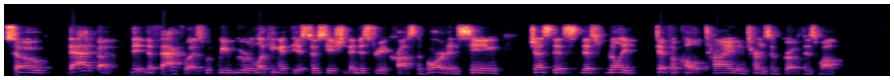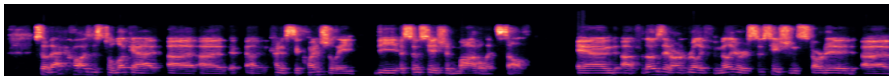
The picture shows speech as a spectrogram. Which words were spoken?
So that uh, the, the fact was we, we were looking at the association industry across the board and seeing just this this really difficult time in terms of growth as well. So that caused us to look at uh, uh, uh, kind of sequentially the association model itself. And uh, for those that aren't really familiar, associations started uh,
